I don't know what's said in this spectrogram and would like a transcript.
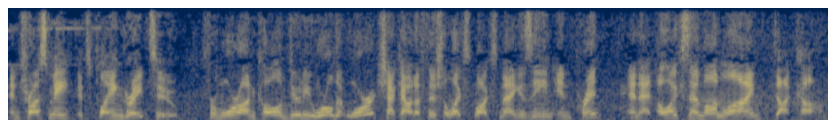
and trust me, it's playing great too. For more on Call of Duty World at War, check out Official Xbox Magazine in print and at oxmonline.com.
